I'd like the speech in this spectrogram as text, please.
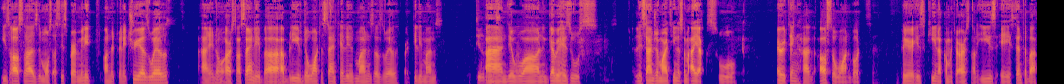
He's also has the most assists per minute under 23 as well. And you know, Arsenal signed him. Uh, I believe they want to sign Tillemans as well, or Tillemans. And they want Gabriel Jesus, Lisandro Martinez from Ajax, who everything had also won, but the player is keen on coming to Arsenal. He is a centre back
